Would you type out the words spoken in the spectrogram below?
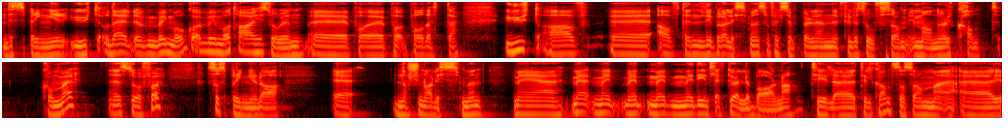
Det springer ut og det, vi, må, vi, må, ta historien eh, på, på, på, dette. Ut av, eh, av den liberalismen som f.eks. en filosof som Immanuel Kant kommer, eh, står for, så springer da eh, nasjonalismen med, med, med, med, de intellektuelle barna til, eh, til Kant, sånn som eh,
